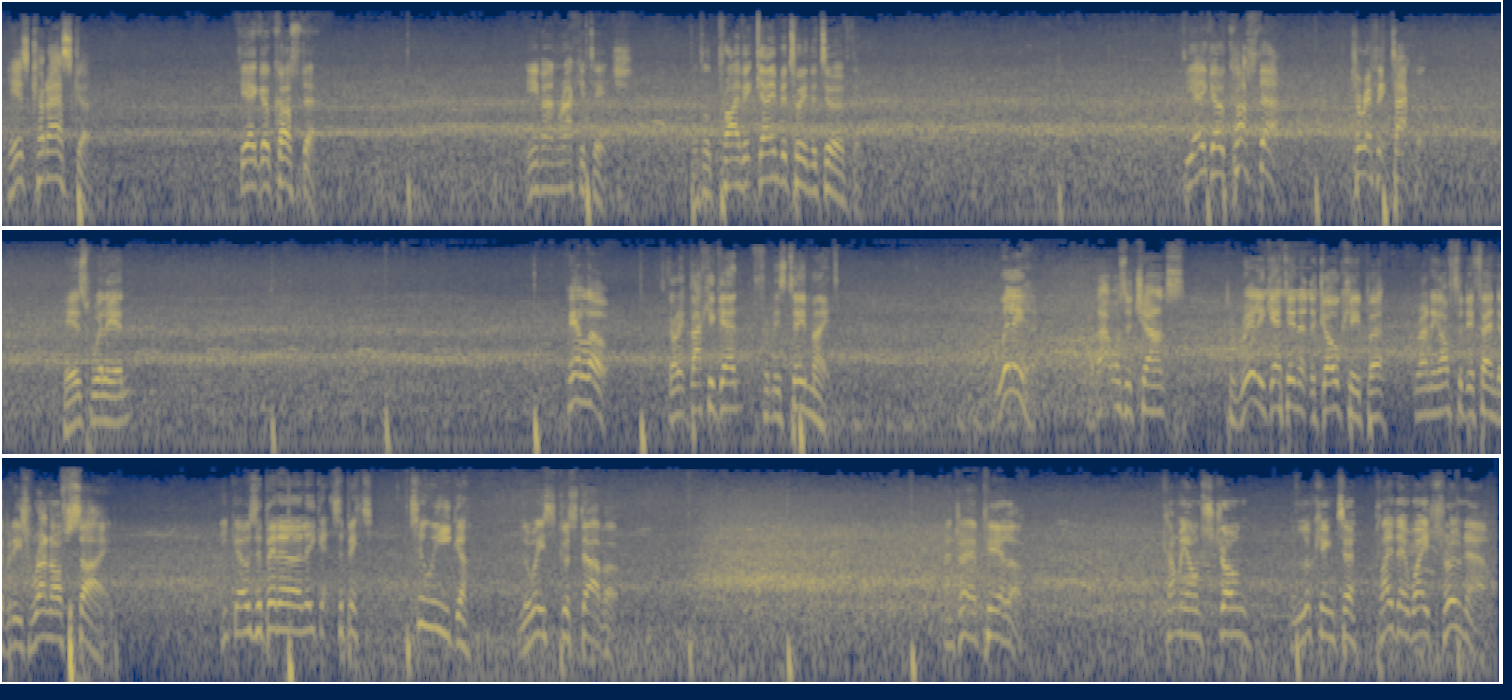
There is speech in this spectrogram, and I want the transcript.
Here's Carrasco. Diego Costa. Ivan Rakitic. Little private game between the two of them. Diego Costa. Terrific tackle. Here's Willian. Pirlo. He's got it back again from his teammate. Willian. Well, that was a chance to really get in at the goalkeeper, running off the defender, but he's run offside. He goes a bit early, gets a bit too eager. Luis Gustavo. Andrea Pirlo. Coming on strong and looking to play their way through now.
